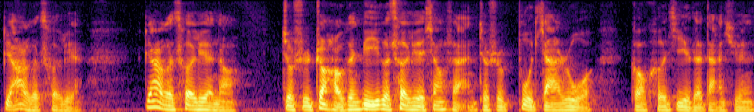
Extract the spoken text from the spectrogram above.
第二个策略，第二个策略呢，就是正好跟第一个策略相反，就是不加入。高科技的大军，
